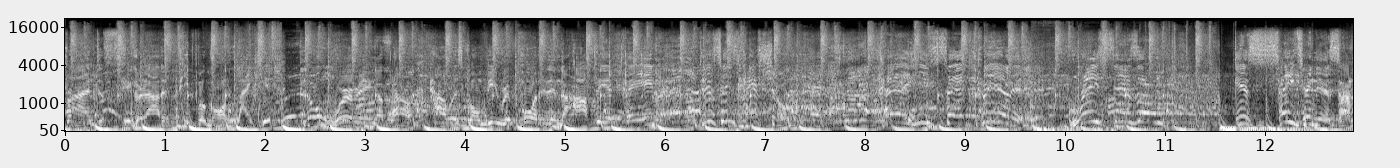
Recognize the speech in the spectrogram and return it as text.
trying to figure out if people gonna like it, no worrying about how it's gonna be reported in the op-ed page. This is his. Hey, he said clearly, racism is Satanism.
